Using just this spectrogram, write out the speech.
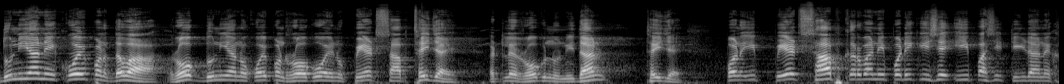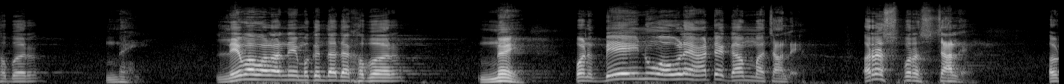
દુનિયાની કોઈ પણ દવા, રોગ દુનિયાનો કોઈ પણ રોગ હોય, એનું પેટ સાફ થઈ જાય, એટલે રોગનું નિદાન થઈ જાય. પણ એ પેટ સાફ કરવાની પડીકી છે એ પાછી ટીડાને ખબર નહીં. લેવાવાળાને મગનદાદા ખબર નહીં. પણ બેયનું અવળે આંટે ગામમાં ચાલે. અરસપરસ ચાલે. હવે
